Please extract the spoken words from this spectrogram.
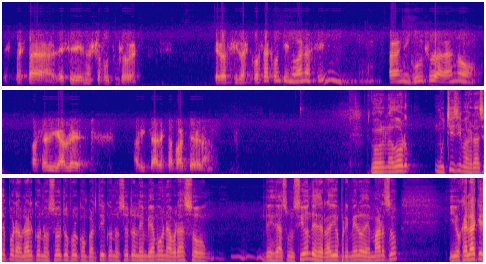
después para decidir nuestro futuro. Pero si las cosas continúan así, para ningún ciudadano va a ser viable habitar esta parte, ¿verdad? Gobernador, muchísimas gracias por hablar con nosotros, por compartir con nosotros. Le enviamos un abrazo desde Asunción, desde Radio Primero de Marzo. Y ojalá que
